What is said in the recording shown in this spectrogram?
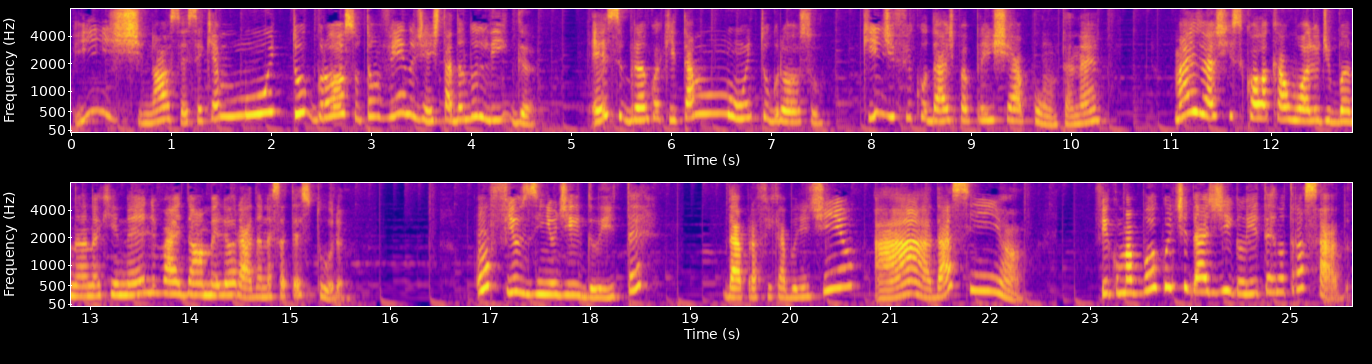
Ixi, nossa, esse aqui é muito grosso. Estão vendo, gente? Tá dando liga. Esse branco aqui tá muito grosso. Que dificuldade para preencher a ponta, né? Mas eu acho que se colocar um óleo de banana aqui nele, vai dar uma melhorada nessa textura um fiozinho de glitter. Dá pra ficar bonitinho? Ah, dá sim, ó. Fica uma boa quantidade de glitter no traçado.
